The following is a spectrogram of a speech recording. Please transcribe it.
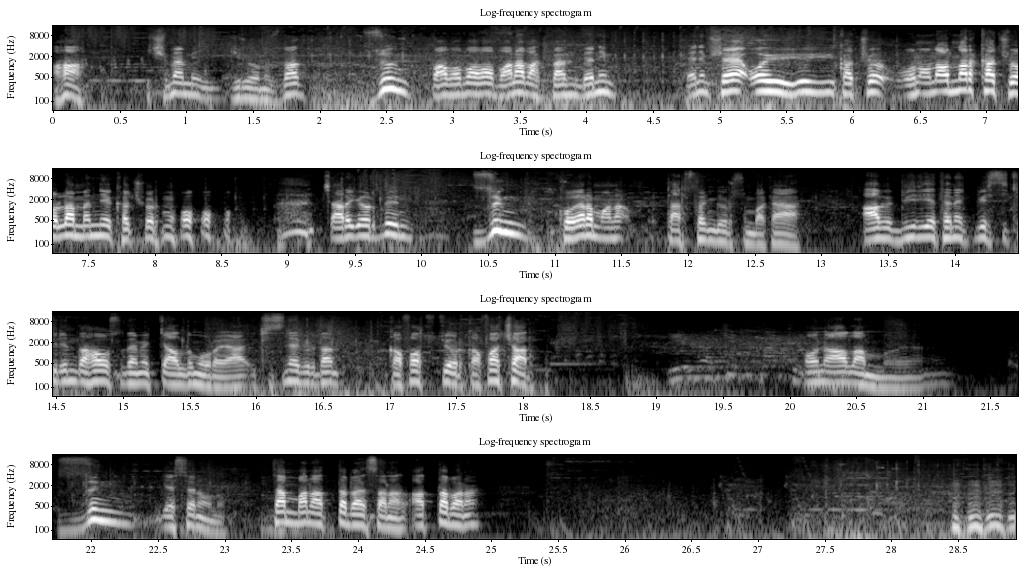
Aha içime mi giriyorsunuz lan? Zünk baba baba bana bak ben benim benim şey oy oy oy, kaçıyor. On, on- onlar kaçıyor lan ben niye kaçıyorum? Çarı gördün. Zın koyarım ana tersten görsün bak ha. Abi bir yetenek bir skillim daha olsa demek ki aldım oraya. İkisine birden kafa tutuyor kafa çar. Onu alan mı? Zın yesen onu. Sen bana atla ben sana. Atla bana.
